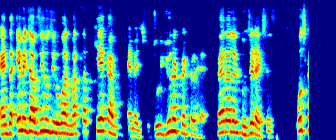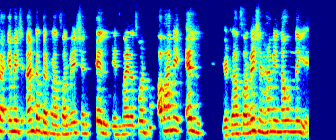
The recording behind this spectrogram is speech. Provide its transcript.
and the image of 001 मतलब K का इमेज जो यूनिट वेक्टर है पैरेलल टू Z एक्सिस उसका image under the transformation L is minus one two अब हमें L, ये ट्रांसफॉर्मेशन हमें नाउन नहीं है,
